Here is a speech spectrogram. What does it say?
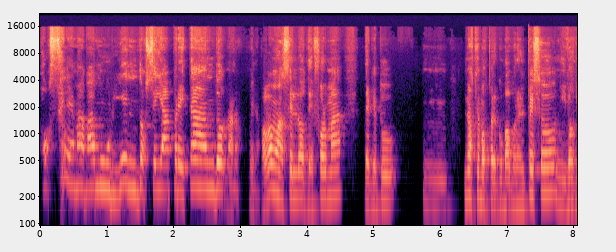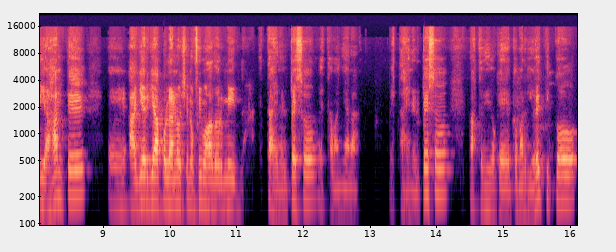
José va muriéndose y apretando. No, no, bueno, pues vamos a hacerlo de forma de que tú mm, no estemos preocupados por el peso, ni dos días antes. Eh, ayer ya por la noche nos fuimos a dormir, estás en el peso, esta mañana estás en el peso, no has tenido que tomar diurético,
